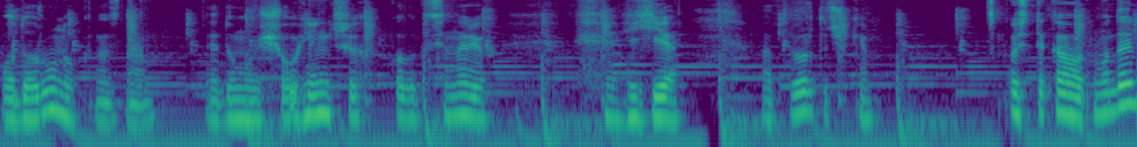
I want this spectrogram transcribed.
подарунок, не знаю. Я думаю, що у інших колекціонерів є отверточки. Ось така от модель.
